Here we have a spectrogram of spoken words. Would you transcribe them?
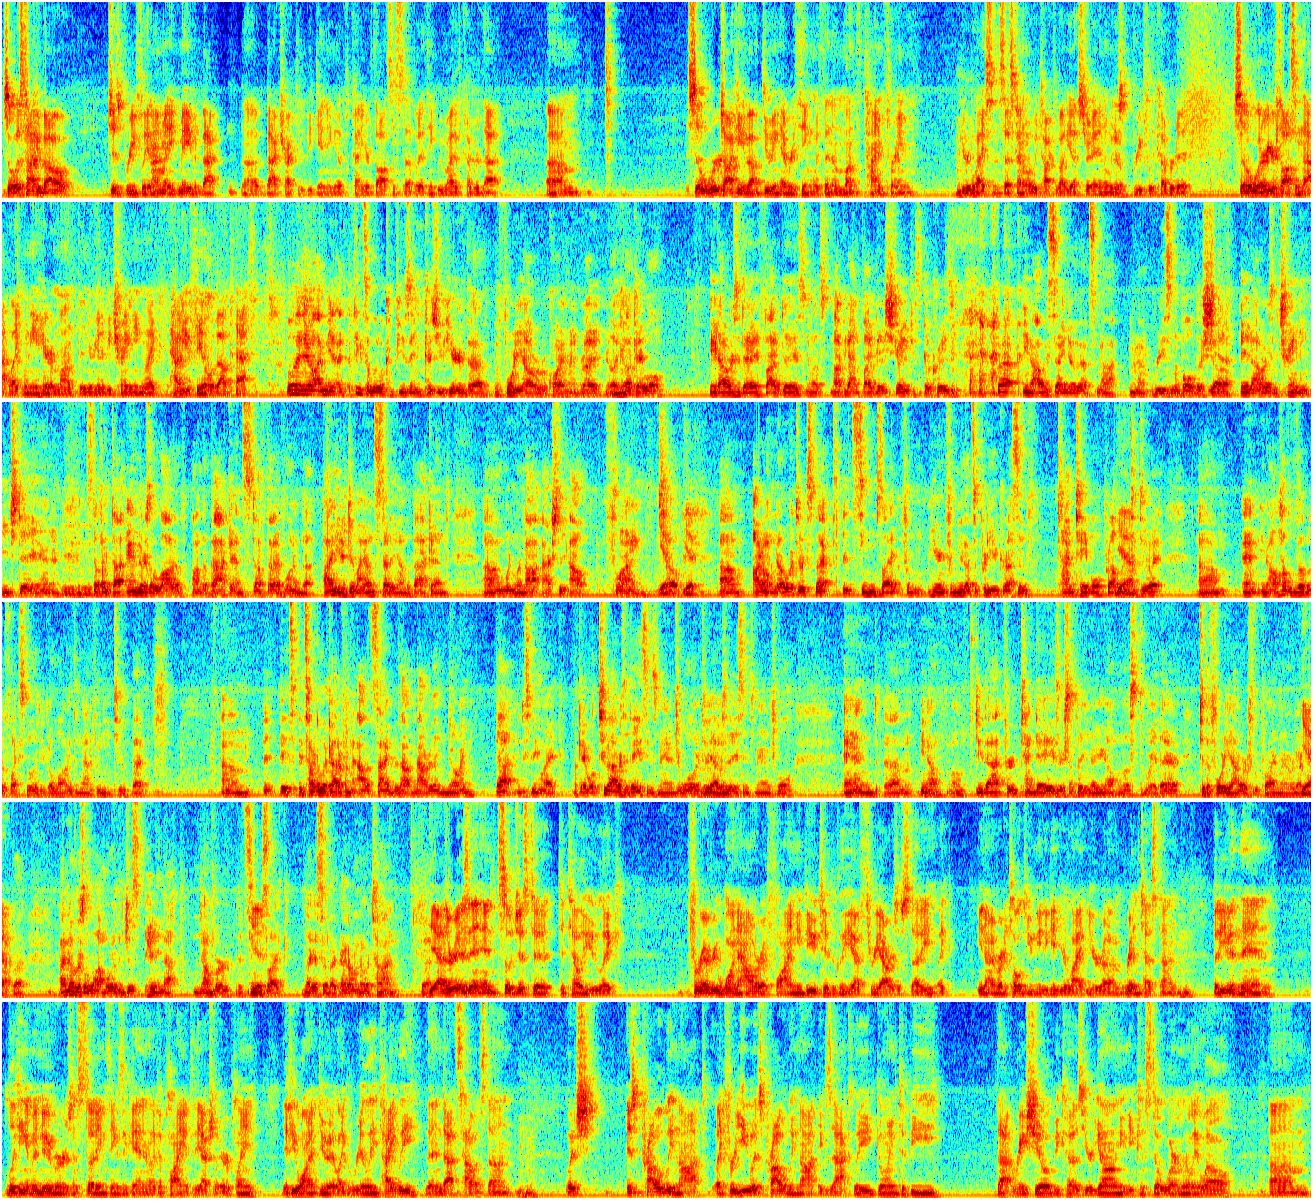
so let's talk about just briefly, and I may, may even back uh, backtrack to the beginning of kind of your thoughts and stuff, but I think we might have covered that. Um, so we're talking about doing everything within a month time frame. Your license. That's kind of what we talked about yesterday. I know we Yeah. just briefly covered it. So, what are your thoughts on that? Like, when you hear a month and you're going to be training, like, how do you feel about that? Well, you know, I mean, I think it's a little confusing because you hear the the forty hour requirement, right? You're like, Mhm. okay, well, eight hours a day, five days. You know, let's knock it out in five days straight. Just go crazy. but you know, obviously, I know that's not you know, reasonable to shove Yeah. eight hours of training each day in and Mhm. stuff like that. And there's a lot of on the back end stuff that I've learned that I need to do my own studying on the back end um, when we're not actually out flying. Yep, So yep. um, I don't know what to expect. It seems like from hearing from you, that's a pretty aggressive timetable probably Yeah. to do it. Um, and you know, I'll have a little bit of flexibility to go longer than that if we need to. But um, it, it's it's hard to look at it from the outside without not really knowing that and just being like, okay, well, two hours a day seems manageable, or 3 hours a day seems manageable, and um, you know, well, do that for ten days or something. You know, you're not most of the way there to the forty hours requirement or whatever. Yeah. But I know there's a lot more than just hitting that number. It seems Yeah. like, like I said, like I don't know a ton. But Yeah, there is, and, and so just to to tell you, like, for every one hour of flying you do, typically you have three hours of study. Like, you know, I've already told you you need to get your light your um, written test done, but even then, looking at maneuvers and studying things again and like applying it to the actual airplane. If you want to do it like really tightly, then that's how it's done. Which is probably not like for you. It's probably not exactly going to be that ratio because you're young and you can still learn really well. Um,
